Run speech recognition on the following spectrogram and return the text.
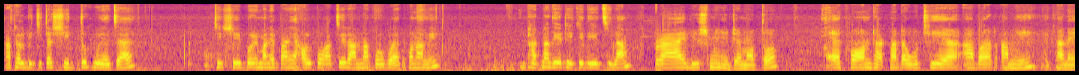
কাঁঠাল বিচিটা সিদ্ধ হয়ে যায়। ঠিক সেই পরিমাণে পানি অল্প আছে, রান্না করব এখন আমি। ঢাকনা দিয়ে ঢেকে দিয়েছিলাম প্রায় বিশ মিনিটের মতো। এখন ঢাকনাটা উঠিয়ে আবার আমি এখানে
